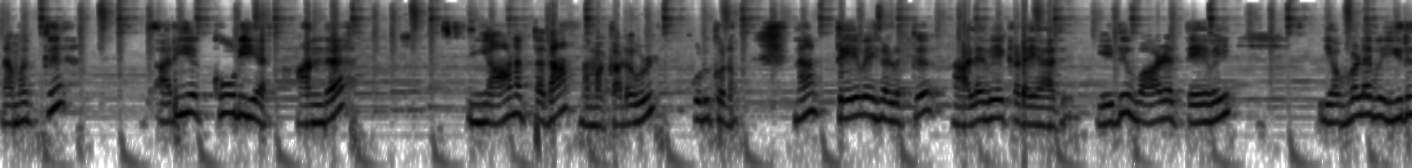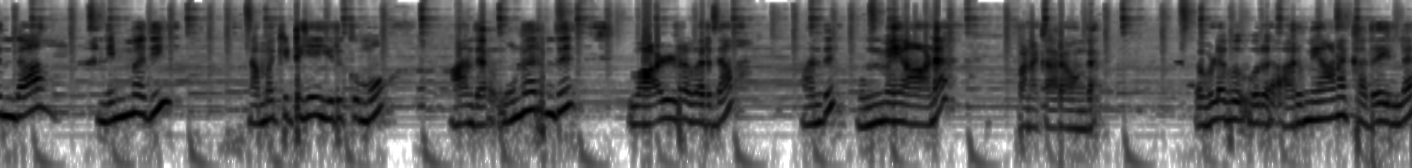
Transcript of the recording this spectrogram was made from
நமக்கு அறியக்கூடிய அந்த ஞானத்தை தான் நம்ம கடவுள் கொடுக்கணும். நான் தேவைகளுக்கு அளவே கிடையாது. எது வாழ தேவை எவ்வளவு இருந்தால் நிம்மதி நம்மக்கிட்டேயே இருக்குமோ அந்த உணர்ந்து வாழ்றவர் தான் வந்து உண்மையான பணக்காரவங்க. எவ்வளவு ஒரு அருமையான கதை இல்லை.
